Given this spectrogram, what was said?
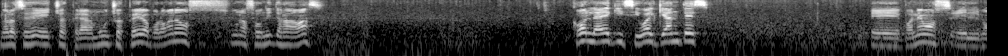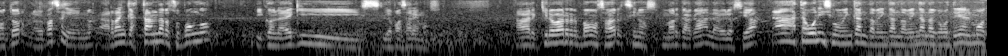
No los he hecho esperar mucho, espero, por lo menos unos segunditos nada más con la X igual que antes eh, ponemos el motor. Lo que pasa es que arranca estándar, supongo. Y con la X lo pasaremos. A ver, quiero ver, vamos a ver si nos marca acá la velocidad. Ah, está buenísimo, me encanta, me encanta, me encanta. Como tenía el mod.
